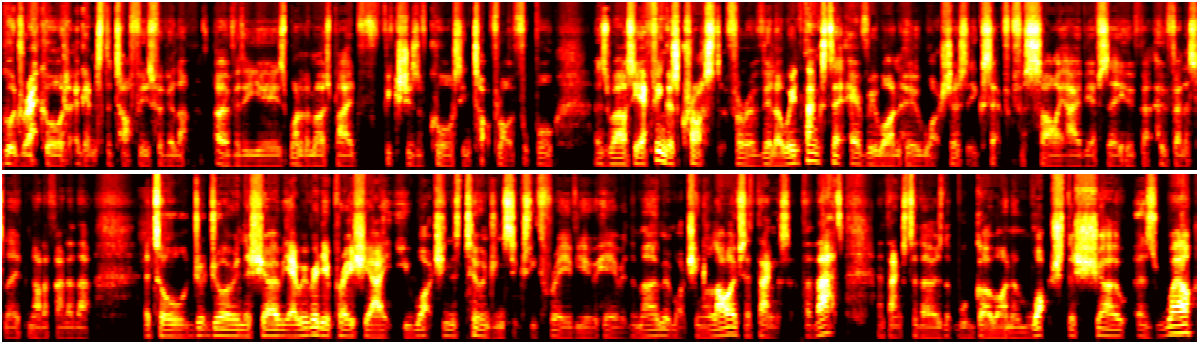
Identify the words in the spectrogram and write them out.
Good record against the Toffees for Villa over the years. One of the most played fixtures, of course, in top flight football as well. So yeah, fingers crossed for a Villa win. Thanks to everyone who watched us, except for Sai AVFC, who, who fell asleep. Not a fan of that at all d- during the show. Yeah, we really appreciate you watching. There's 263 of you here at the moment watching live. So thanks for that. And thanks to those that will go on and watch the show as well.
